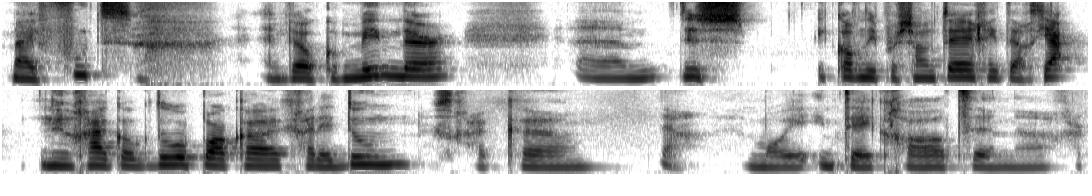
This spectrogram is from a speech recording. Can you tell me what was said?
mij voedt en welke minder. Um, dus ik kwam die persoon tegen. Ik dacht, ja, nu ga ik ook doorpakken. Ik ga dit doen. Dus ga ik uh, ja, een mooie intake gehad en uh, ga ik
